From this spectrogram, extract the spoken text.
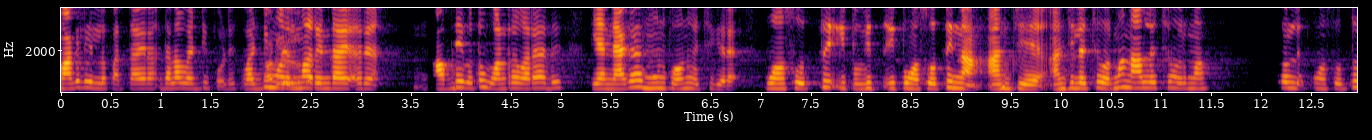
மகளிர்ல பத்தாயிரம் இதெல்லாம் வட்டி போடு. வட்டி முதல்மா ரெண்டாயிரம் அப்படியே கொடுத்தா ஒன்றரை வராது. என் நகை மூணு பவுன் வச்சுக்கிறேன். உன் சொத்து இப்போ வித் இப்போ உன் சொத்துன்னா அஞ்சு அஞ்சு லட்சம் வருமா நாலு லட்சம் வருமா? சொல்லு. உன் சொத்து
